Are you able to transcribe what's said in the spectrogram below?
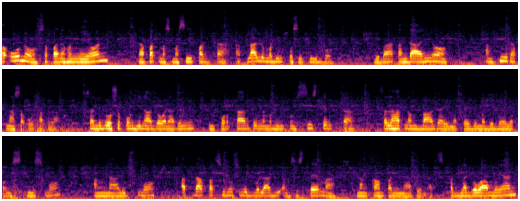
Kauno, sa panahon ngayon, dapat mas masipag ka at lalo maging positibo. 'Di ba? Tandaan nyo, ang hirap nasa utak lang. Sa negosyo pong ginagawa natin, importante na maging consistent ka sa lahat ng bagay na pwede ma-develop ang skills mo, ang knowledge mo, at dapat sinusunod mo lagi ang sistema ng company natin. At pag nagawa mo yan,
